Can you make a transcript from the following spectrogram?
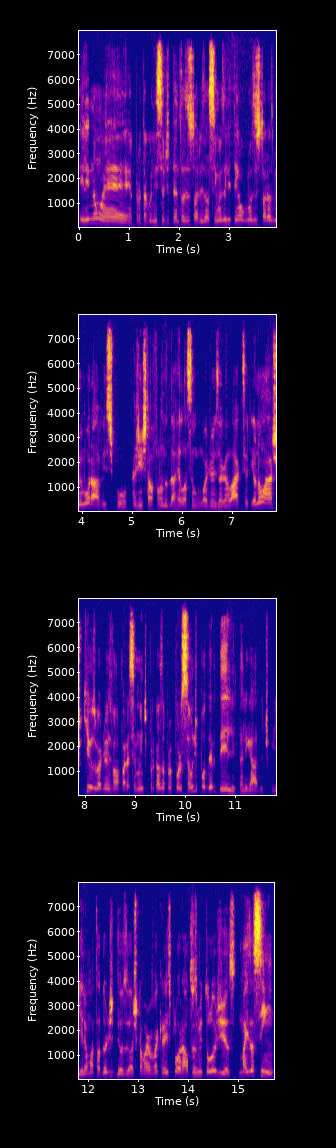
ele não é protagonista de tantas histórias assim, mas ele tem algumas histórias memoráveis. Tipo, a gente tava falando da relação com Guardiões da Galáxia. Eu não acho que os Guardiões vão aparecer muito por causa da proporção de poder dele, tá ligado? Tipo, e ele é um matador de deuses. Eu acho que a Marvel vai querer explorar outras mitologias. Mas assim,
